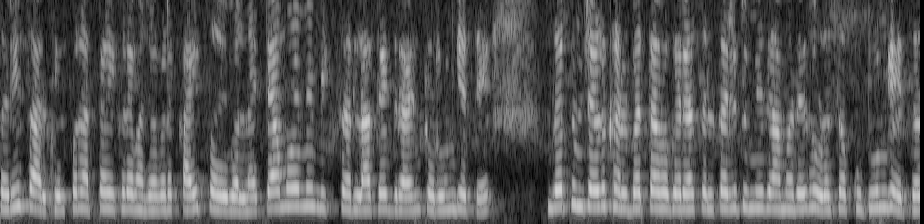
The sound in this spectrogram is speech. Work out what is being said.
तरी चालतील. पण आत्ता इकडे माझ्याकडे काहीच अवेलेबल नाही. त्यामुळे मी मिक्सरला ते ग्राइंड करून घेते. जर तुमच्याकडे खलबत्ता वगैरे असेल तरी तुम्ही त्यामध्ये थोडंसं कुटून घ्यायचं.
